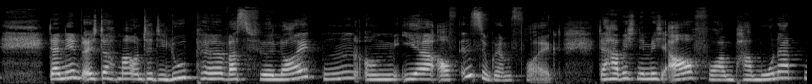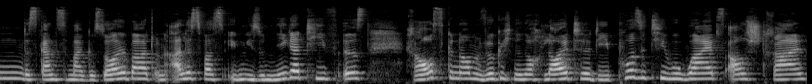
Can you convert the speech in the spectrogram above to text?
dann nehmt euch doch mal unter die Lupe, was für Leuten um, ihr auf Instagram folgt. Da habe ich nämlich auch vor ein paar Monaten das Ganze mal gesäubert und alles, was irgendwie so negativ ist, rausgenommen. Wirklich nur noch Leute, die positive Vibes ausstrahlen.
